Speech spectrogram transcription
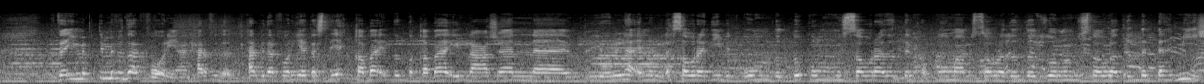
زي ما بيتم في دارفور يعني. حرب حرب دارفور هي تسليح قبائل ضد قبائل عشان آه، بيقولوا لها إنه الثورة دي بتقوم ضدكم مش ثورة ضد الحكومة مش ثورة ضد الظلم مش ثورة ضد التهميش.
